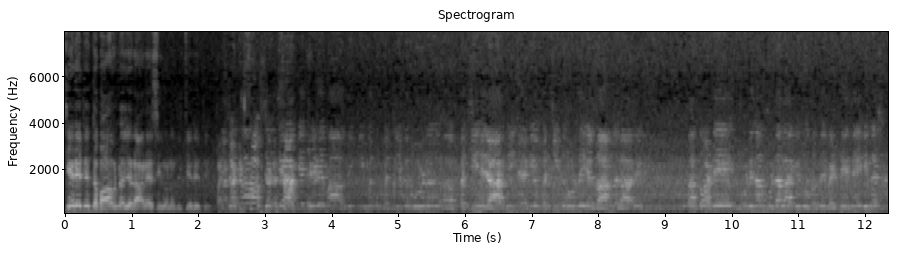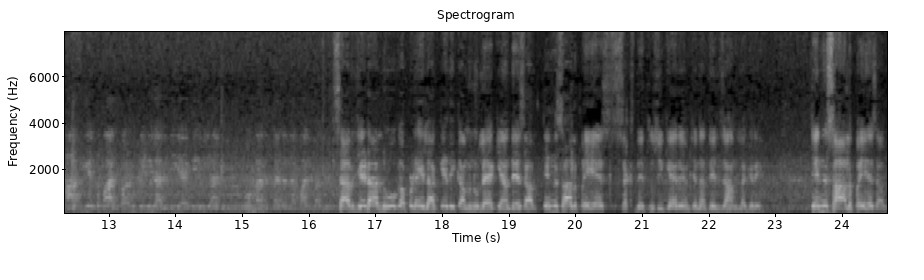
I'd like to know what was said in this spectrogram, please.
ਚਿਹਰੇ ਤੇ ਦਬਾਅ ਨਜ਼ਰ ਆ ਰਿਹਾ ਸੀ ਉਹਨਾਂ ਦੇ ਚਿਹਰੇ ਤੇ। ਜਗਤ ਸਾਹਿਬ ਜਗਤ ਸਾਹਿਬ ਕਿ ਜਿਹੜੇ ਮਾਲ ਦੀ ਕੀਮਤ 25 ਕਰੋੜ ਅ, 25000 ਦੀ ਹੈਗੀ ਉਹ 25 ਕਰੋੜ ਦੇ ਇਲਜ਼ਾਮ ਲਗਾ ਰਹੇ ਨੇ। ਤਾਂ ਤੁਹਾਡੇ ਮੋਢੇ ਨਾਲ ਮੋਢਾ ਲਾ ਕੇ ਦੋ ਬੰਦੇ ਬੈਠੇ ਨੇ, ਇਹਨਾਂ ਖਾਸੀਅਤ ਭਾਜਪਾ ਨੂੰ ਕਿਹੜੀ ਲੱਗਦੀ ਹੈ ਕਿ ਵੀ ਅੱਜ ਨੂੰ ਮੌਕਾ ਦਿੱਤਾ ਜਾਂਦਾ ਭਾਜਪਾ ਨੂੰ ਸਾਹਿਬ ਜਿਹੜਾ ਲੋਕ ਆਪਣੇ ਇਲਾਕੇ ਦੇ ਕੰਮ ਨੂੰ ਲੈ ਕੇ ਆਂਦੇ ਸਾਹਿਬ 3 ਸਾਲ ਪਏ ਐ ਸਖਤ ਦੇ ਤੁਸੀਂ ਕਹਿ ਰਹੇ ਹੋ, ਜਿਨ੍ਹਾਂ ਤੇ ਇਲਜ਼ਾਮ ਲੱਗ ਰਹੇ। 3 ਸਾਲ ਪਏ ਐ ਸਾਹਿਬ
